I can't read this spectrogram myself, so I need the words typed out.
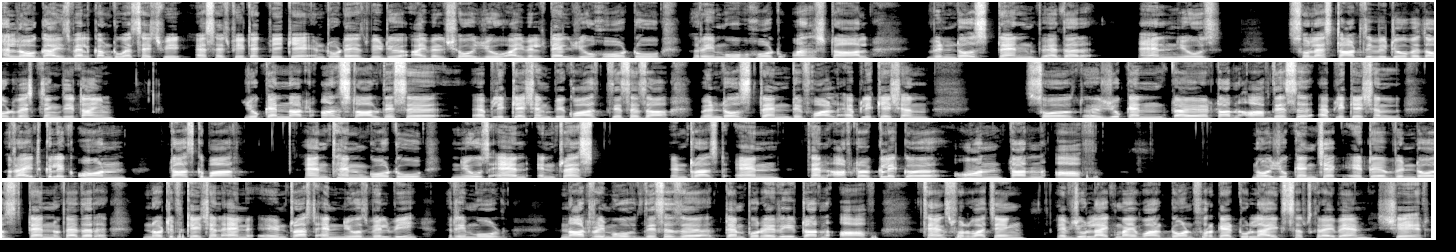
Hello guys, welcome to SHP SHP Tech PK. In today's video, I will show you, I will tell you how to remove, how to install Windows 10 weather and news. So let's start the video without wasting the time. You cannot install this uh, application because this is a Windows 10 default application so uh, you can turn off this application. Right click on taskbar and then go to news and interest interest and then after click uh, on turn off. Now you can check it uh, windows 10 weather notification and interest and news will be removed. Not removed this is a temporary turn off. Thanks for watching if you like my work don't forget to like subscribe and share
